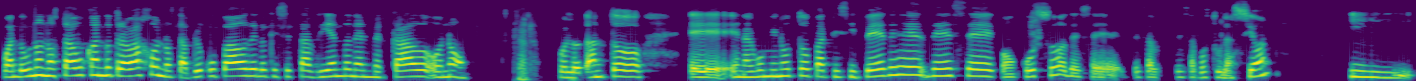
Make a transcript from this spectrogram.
cuando uno no está buscando trabajo, no está preocupado de lo que se está abriendo en el mercado o no. Claro. Por lo tanto, eh, en algún minuto participé de, ese concurso, de, esa, postulación y,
